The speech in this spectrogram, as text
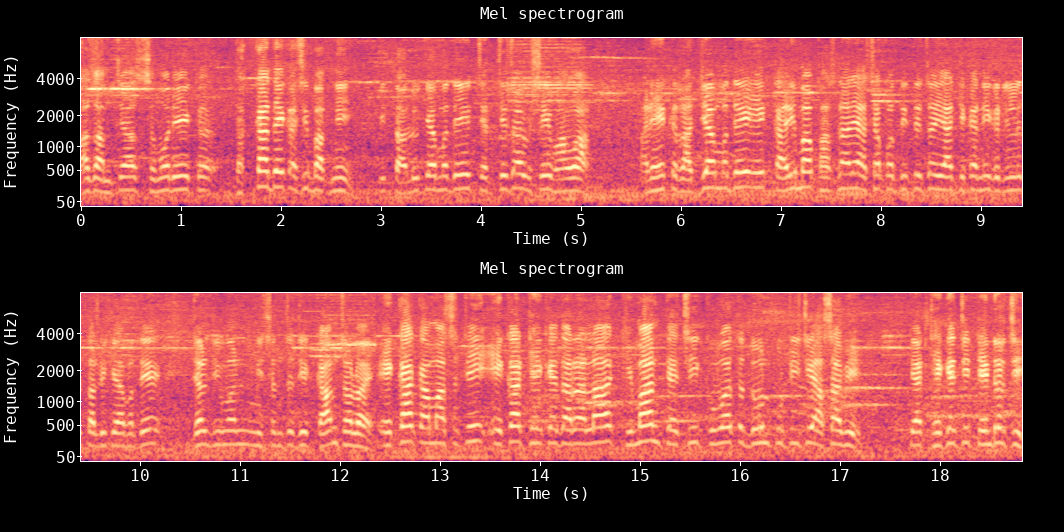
आज आमच्यासमोर एक धक्कादायक अशी बातमी की तालुक्यामध्ये चर्चेचा विषय व्हावा. आणि एक राज्यामध्ये एक काळीमा फासणाऱ्या अशा पद्धतीचं या ठिकाणी गडिंग्लज तालुक्यामध्ये जलजीवन मिशनचं जे काम चालू आहे एका कामासाठी एका ठेकेदाराला किमान त्याची कुवत दोन कोटीची असावी त्या ठेक्याची टेंडरची.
